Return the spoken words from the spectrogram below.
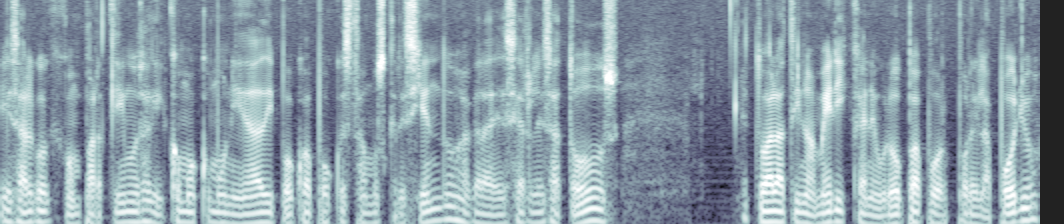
es algo que compartimos aquí como comunidad y poco a poco estamos creciendo. Agradecerles a todos, a toda Latinoamérica, en Europa, por, por el apoyo.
